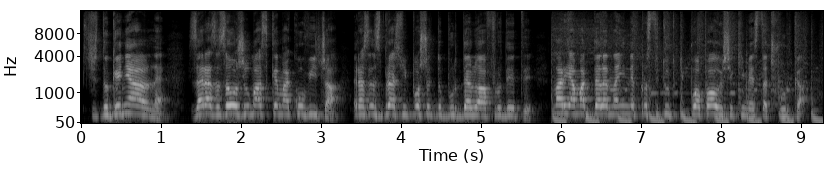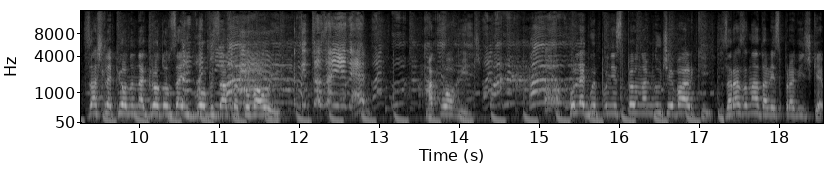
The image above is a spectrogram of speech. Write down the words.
Przecież to genialne! Zaraz założył maskę Makłowicza. Razem z braćmi poszedł do burdelu Afrodyty. Maria Magdalena i inne prostytutki połapały się, kim jest ta czwórka. Zaślepione nagrodą za ich głowy zaatakowały ich. Ty co za jeden? Makłowicz. Poległy po niespełna minucie walki. Zaraza nadal jest prawiczkiem.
